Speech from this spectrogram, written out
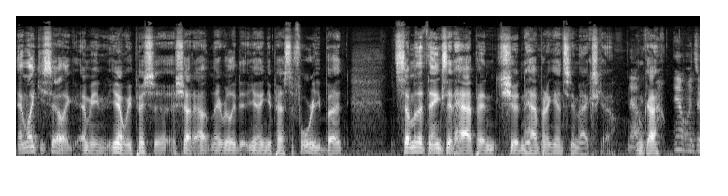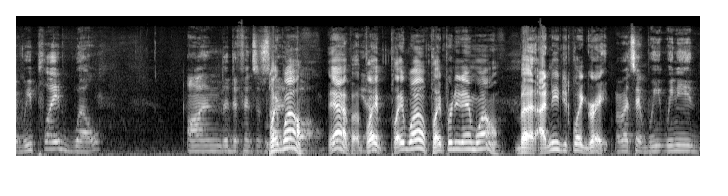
and like you said, like I mean, you know, we pitched a, a shutout, and they really did, you know, get past the 40, but some of the things that happened shouldn't happen against New Mexico. Okay, Yeah, You know, we played well on the defensive side played of the well. ball. Yeah, but You played know? played well, played pretty damn well. But I need you to play great. I would say we, we need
